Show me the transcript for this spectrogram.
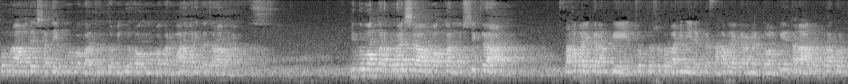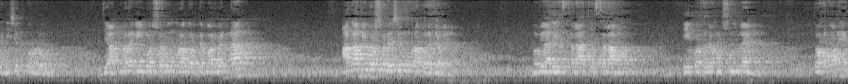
তোমরা আমাদের সাথে কোনো প্রকার যুদ্ধ, বিগ্রহ, কোনো প্রকার মারামারিতে জড়াবো না। কিন্তু মক্কার কুরাইশা মক্কার মুশ্রিকরা সাহাবাই কারামকে, চোদ্দ শত বাহিনীর একটা সাহাবাই কারামের দলকে তারা উমরা করতে নিষেধ করল, যে আপনারা এই বছর উমরা করতে পারবেন না, আগামী বছর এসে উমরা করে যাবেন। নবী আলী সালাতাম এই কথা যখন শুনলেন তখন অনেক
